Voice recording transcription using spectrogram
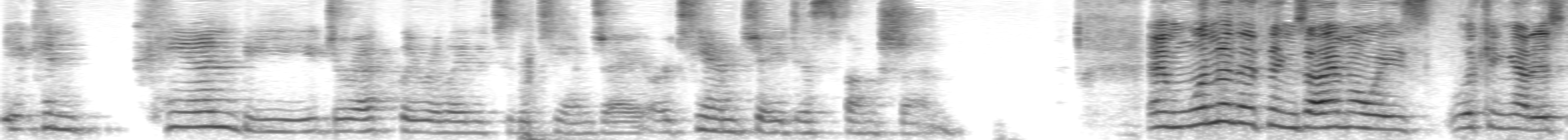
it can, can be directly related to the TMJ or TMJ dysfunction. And one of the things I'm always looking at is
